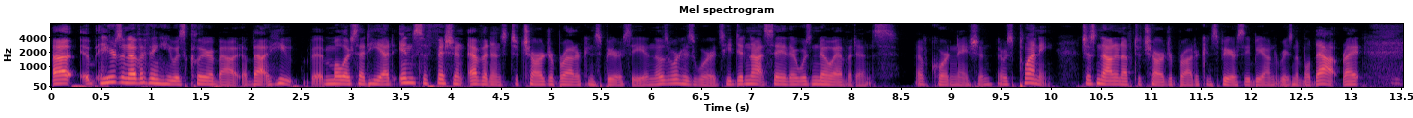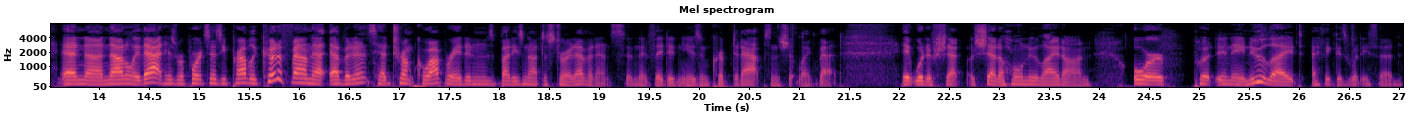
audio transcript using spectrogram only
Uh, here's another thing he was clear about. About he Mueller said he had insufficient evidence to charge a broader conspiracy, and those were his words. He did not say there was no evidence of coordination. There was plenty, just not enough to charge a broader conspiracy beyond a reasonable doubt, right? And uh, not only that, his report says he probably could have found that evidence had Trump cooperated and his buddies not destroyed evidence, and if they didn't use encrypted apps and shit like that, it would have shed shed a whole new light on, or put in a new light. I think is what he said.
